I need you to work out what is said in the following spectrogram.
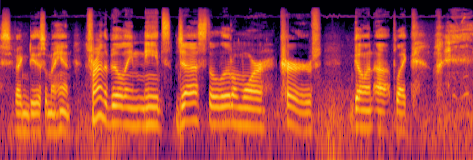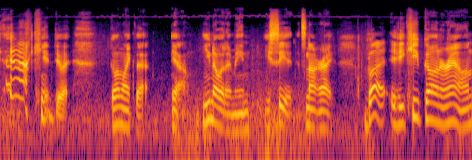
See if I can do this with my hand. The front of the building needs just a little more curve going up. Like I can't do it. Going like that. Yeah, you know what I mean. You see it. It's not right. But if you keep going around,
